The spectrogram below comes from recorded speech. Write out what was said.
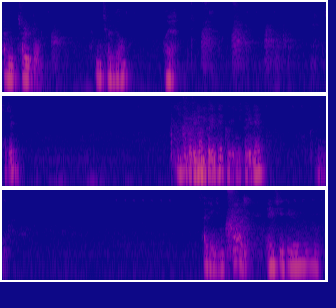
한철동 한철동. 어, 예. 사진 이게 그림은 그림인데 그림이 그림이? 그림이. 사진이네. 아, 사진 LCD를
